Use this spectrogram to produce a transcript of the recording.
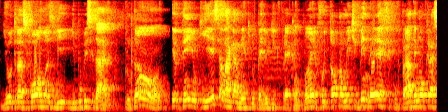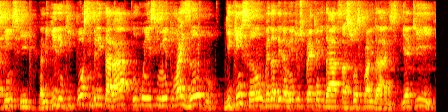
de outras formas de, de publicidade. Então, eu tenho que esse alargamento do período de pré-campanha foi totalmente benéfico para a democracia em si, na medida em que possibilitará um conhecimento mais amplo de quem são verdadeiramente os pré-candidatos, as suas qualidades. E aqui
